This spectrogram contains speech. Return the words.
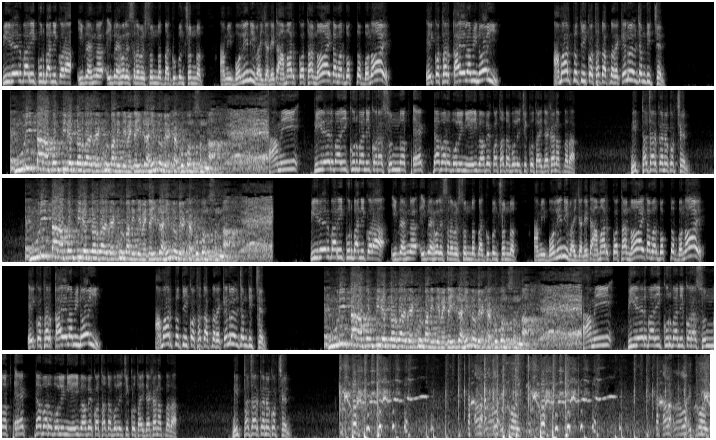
পীরের বাড়ি কুরবানি করা ইব্রাহিম ইব্রাহিম আলাইসালামের সুন্নত বা গোপন সুন্নত আমি বলিনি ভাইজান এটা আমার কথা নয় এটা আমার বক্তব্য নয়। এই কথার কায়েল আমি নই। আমার প্রতি কথাটা আপনারা কেন এলজাম দিচ্ছেন? মুরিদ তার আপন পীরের দরবারে যায় কুরবানি দেবে এটা ইব্রাহিম নবীর একটা গোপন সুন্না আমি পীরের বাড়ি কুরবানি করা সুন্নত একটা বারও বলিনি এইভাবে কথাটা বলেছি কোথায় দেখান আপনারা? মিথ্যাচার কেন করছেন? মুরিদ তার আপন পীরের দরবারে যায় কুরবানি দেবে। এটা ইব্রাহিম নবীর একটা গোপন সুন্না পীরের বাড়ি কুরবানি করা ইব্রাহিম ইব্রাহিম আলাইসালামের সুন্নত বা গোপন সুন্নত আমি বলিনি ভাইজান এটা আমার কথা নয় এটা আমার বক্তব্য নয়। এই কথার কায়েল আমি নই। আমার প্রতি কথাটা আপনারা কেন এলজাম দিচ্ছেন? মুরিদ তার আপন পীরের দরবারে যায় কুরবানি দেবে। এটা ইব্রাহিম নবীর একটা গোপন সুন্না আমি পীরের বাড়ি কুরবানি করা সুন্নত একটা বারো বলিনি। এইভাবে কথাটা বলেছি, কোথায় দেখান আপনারা? মিথ্যাচার কেন করছেন? কই?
